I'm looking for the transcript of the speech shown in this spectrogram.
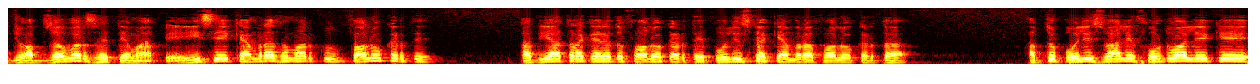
जो ऑब्जर्वर्स रहते वहाँ पे ईसीआई कैमराज हमारे को फॉलो करते। पद यात्रा करे तो फॉलो करते पुलिस का कैमरा फॉलो करता। अब तो पुलिस वाले फोटोआ लेके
